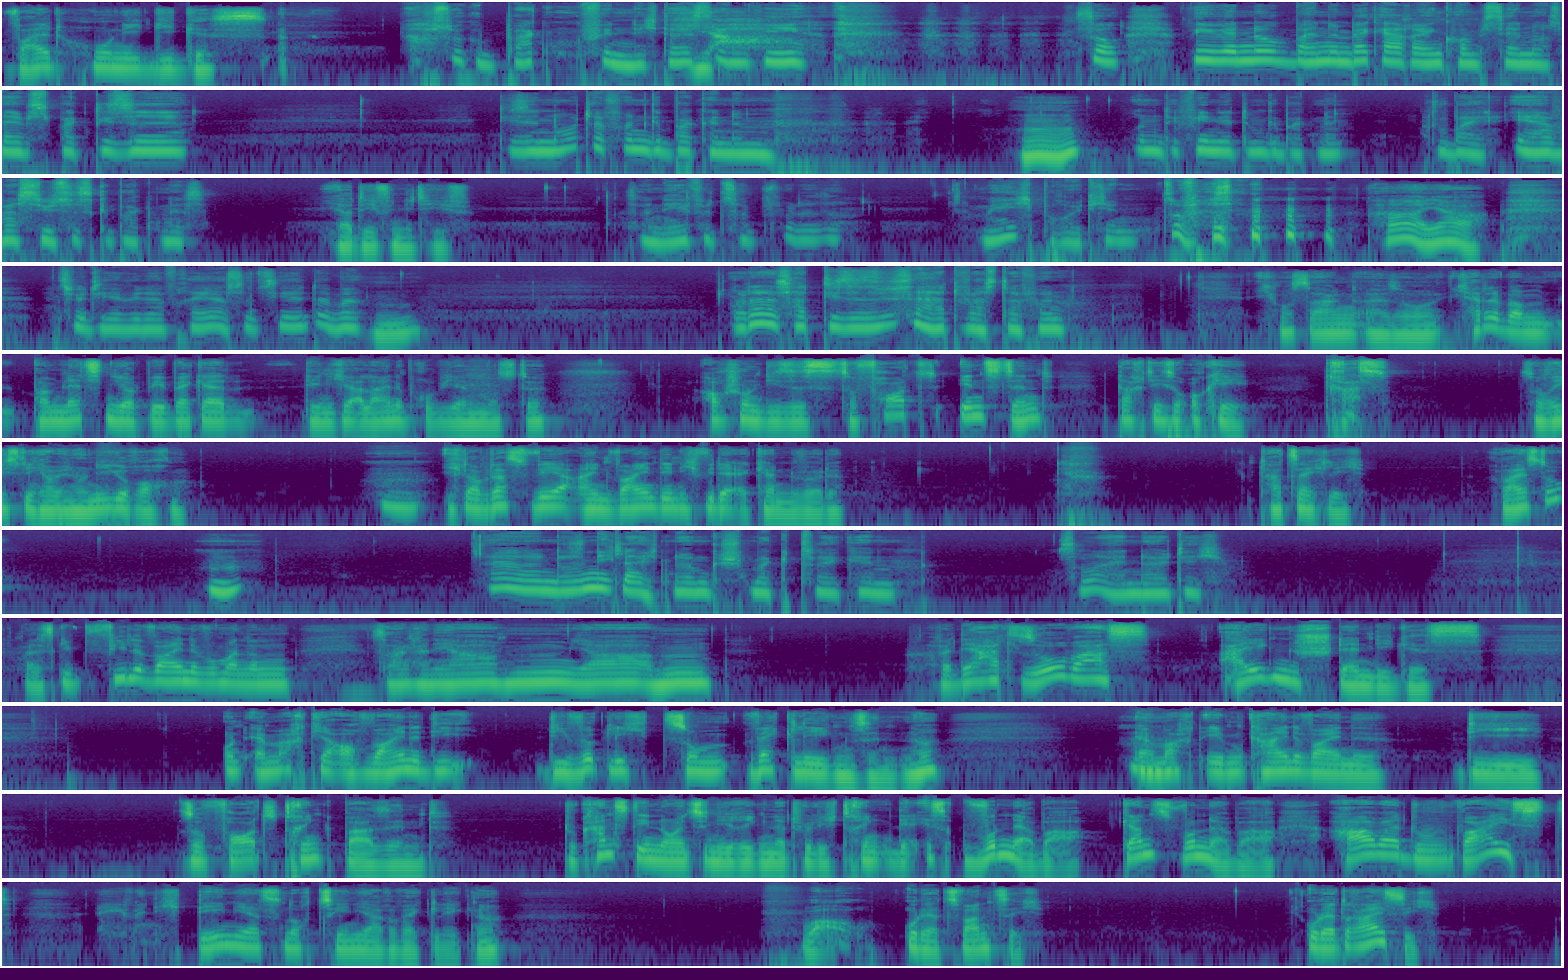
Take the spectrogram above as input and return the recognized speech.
waldhonigiges. Auch so gebacken, finde ich. Da ist ja. irgendwie so, wie wenn du bei einem Bäcker reinkommst, der noch selbst backt. Diese, diese Note von gebackenem. Mhm. Undefiniertem gebackenem. Wobei, eher was Süßes gebackenes. Ja, definitiv. So ein Hefezopf oder so. Milchbrötchen, sowas. Ah, ja. Jetzt wird hier wieder frei assoziiert, aber. Mhm. Oder? Das hat, diese Süße hat was davon. Ich muss sagen, also, ich hatte beim, beim letzten JB Bäcker, den ich alleine probieren musste, auch schon dieses sofort instant, dachte ich so, okay, krass. So ein Riesling habe ich noch nie gerochen. Hm. Ich glaube, das wäre ein Wein, den ich wiedererkennen würde. Tatsächlich. Weißt du? Hm. Ja, das ist nicht leicht, nur im Geschmack zu erkennen. So eindeutig. Weil es gibt viele Weine, wo man dann sagen kann, ja, hm, ja, hm. Aber der hat sowas Eigenständiges. Und er macht ja auch Weine, die, die wirklich zum Weglegen sind. Ne? Er hm. macht eben keine Weine, die sofort trinkbar sind. Du kannst den 19-Jährigen natürlich trinken, der ist wunderbar, ganz wunderbar. Aber du weißt, ey, wenn ich den jetzt noch zehn Jahre weglege, ne? Wow. Oder 20. Oder 30.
